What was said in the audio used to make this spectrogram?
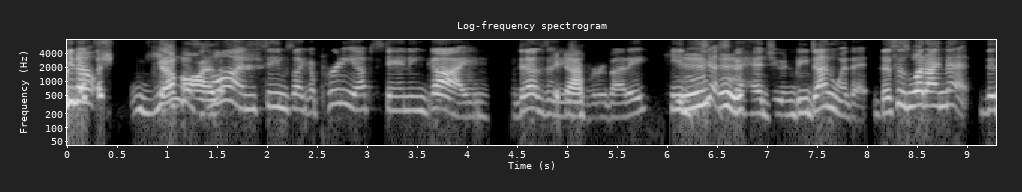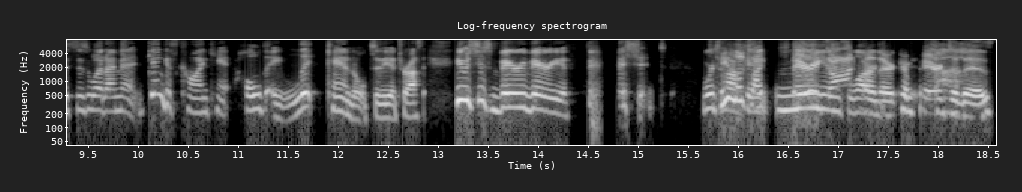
You know, Genghis God. Khan seems like a pretty upstanding guy, doesn't he, Yeah. everybody? He'd just Mhm. behead you and be done with it. This is what I meant. This is what I meant. Genghis Khan can't hold a lit candle to the atrocity. He was just very, very efficient. We're He talking looks like millions larger, compared to this.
